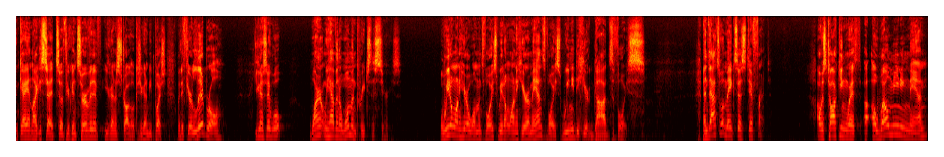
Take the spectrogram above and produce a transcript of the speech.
Okay, and like I said, so if you're conservative, you're going to struggle because you're going to be pushed. But if you're liberal, you're going to say, well, why aren't we having a woman preach this series? Well, we don't want to hear a woman's voice. We don't want to hear a man's voice. We need to hear God's voice. And that's what makes us different. I was talking with a, well meaning man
